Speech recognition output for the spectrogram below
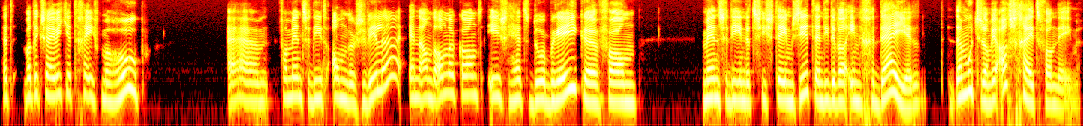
het, wat ik zei, weet je, het geeft me hoop ehm, van mensen die het anders willen. En aan de andere kant is het doorbreken van mensen die in het systeem zitten en die er wel in gedijen. Daar moeten ze dan weer afscheid van nemen.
